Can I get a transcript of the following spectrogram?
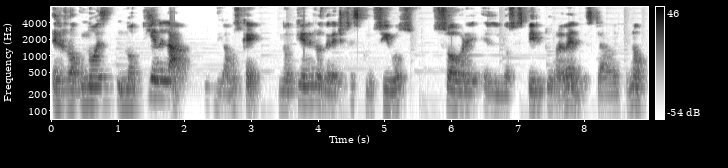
el rock no, es, no tiene la, digamos que, no tiene los derechos exclusivos sobre los espíritus rebeldes, claramente no,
